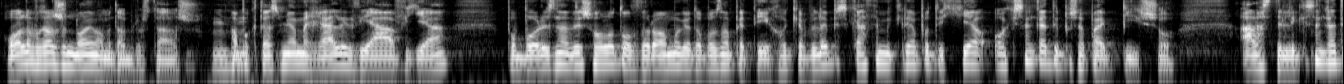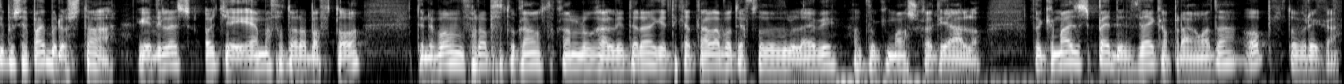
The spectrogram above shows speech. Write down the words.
όλα βγάζουν νόημα μετά μπροστά σου. Mm-hmm. Αποκτάς μια μεγάλη διαύγεια που μπορείς να δεις όλο το δρόμο για το πώς να πετύχω και βλέπεις κάθε μικρή αποτυχία όχι σαν κάτι που σε πάει πίσω, αλλά στη τελική σαν κάτι που σε πάει μπροστά. Γιατί λες, OK, έμαθα τώρα από αυτό. Την επόμενη φορά που θα το κάνω, θα το κάνω λίγο καλύτερα, γιατί κατάλαβα ότι αυτό δεν δουλεύει. Θα δοκιμάσω κάτι άλλο. Δοκιμάζεις 5-10 πράγματα, οπ, το βρήκα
